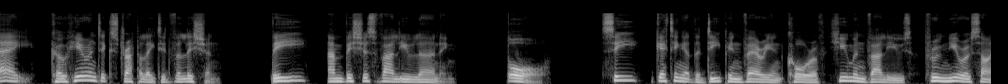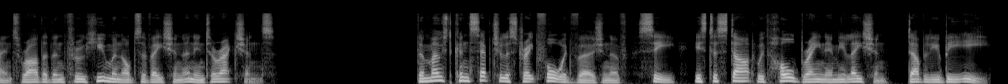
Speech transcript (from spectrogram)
A. Coherent extrapolated volition. B. Ambitious value learning. Or C. Getting at the deep invariant core of human values through neuroscience rather than through human observation and interactions. The most conceptually straightforward version of C is to start with whole brain emulation, WBE,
